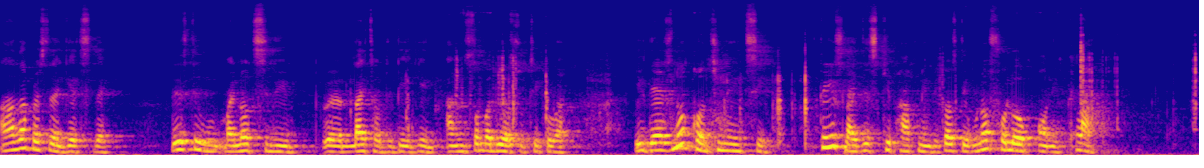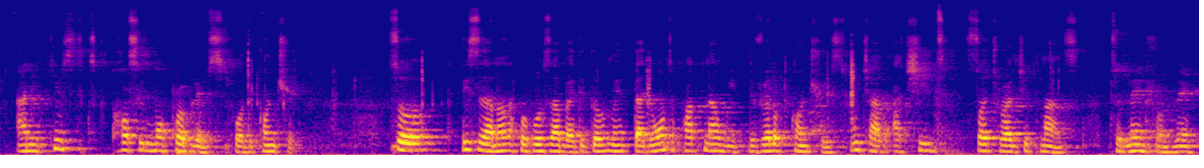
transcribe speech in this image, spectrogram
Another president gets there. This thing might not see uh, light of the day again, and somebody else will take over. If there's no continuity, things like this keep happening because they will not follow up on a plan, and it keeps causing more problems for the country. So, this is another proposal by the government that they want to partner with developed countries which have achieved such ranching plans to learn from them.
